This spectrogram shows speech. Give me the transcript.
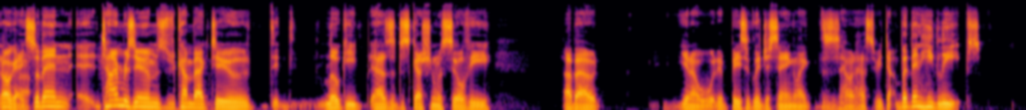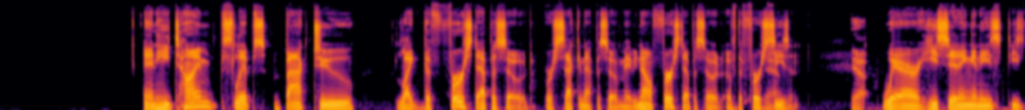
Okay. Uh, so then uh, time resumes. We come back to Loki has a discussion with Sylvie about you know basically just saying like this is how it has to be done but then he leaves and he time slips back to like the first episode or second episode maybe no first episode of the first yeah. season yeah where he's sitting and he's he's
